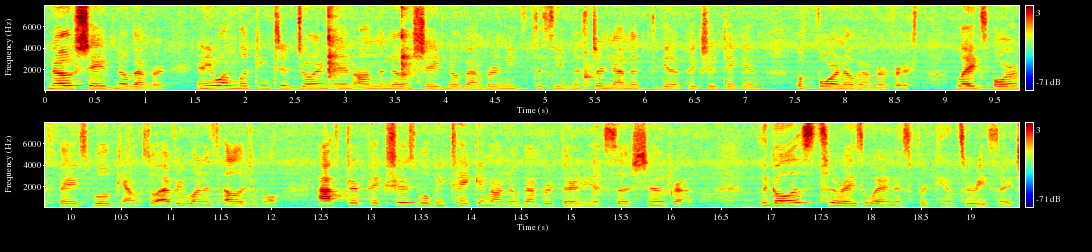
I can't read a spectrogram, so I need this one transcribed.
No Shave November. Anyone looking to join in on the No Shave November needs to see Mr. Nemeth to get a picture taken before November 1st. Legs or face will count, so everyone is eligible. After pictures will be taken on November 30th, so show growth. The goal is to raise awareness for cancer research.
